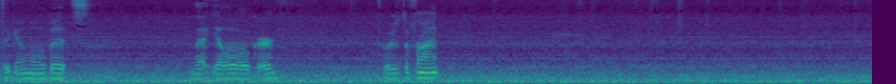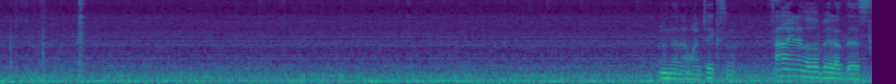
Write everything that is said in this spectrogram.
Taking a little bit that yellow ochre towards the front. And then I want to take some tiny little bit of this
